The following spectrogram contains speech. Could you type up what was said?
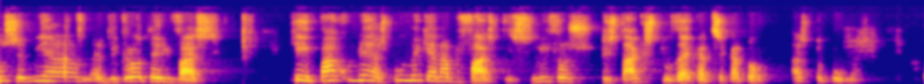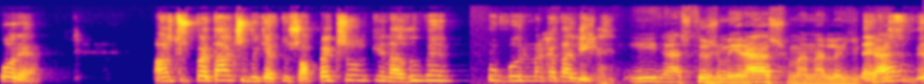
σε μια μικρότερη βάση. Και υπάρχουν, ας πούμε, και αναποφάσεις, συνήθως της τάξης του 10%, ας το πούμε. Ωραία. Ας τους πετάξουμε και αυτούς απ' έξω και να δούμε πού μπορεί να καταλήξει. Ή να στους μοιράσουμε αναλογικά ναι,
